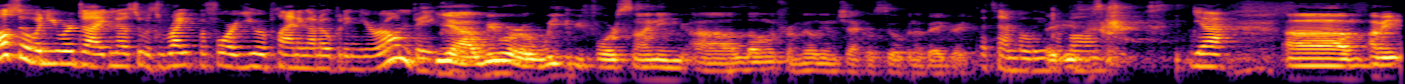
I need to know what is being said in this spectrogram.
Also, when you were diagnosed, it was right before you were planning on opening your own bakery. Yeah, we were a week before signing a loan for a million shekels to open a bakery. That's unbelievable. Yeah. Um, I mean,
